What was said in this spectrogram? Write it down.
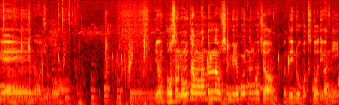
두개 넣어주고. 이건 버섯 농장 만들려고 지금 밀고 있는 거죠? 근데 이 로봇도 어디 갔니?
